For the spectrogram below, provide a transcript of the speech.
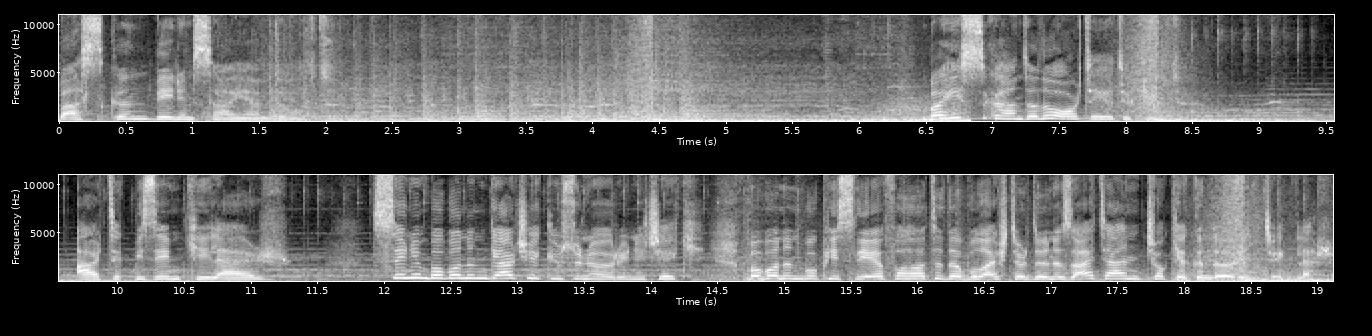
Baskın benim sayemde oldu. Bahis skandalı ortaya döküldü. Artık bizimkiler senin babanın gerçek yüzünü öğrenecek. Babanın bu pisliğe Fahat'ı da bulaştırdığını zaten çok yakında öğrenecekler.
